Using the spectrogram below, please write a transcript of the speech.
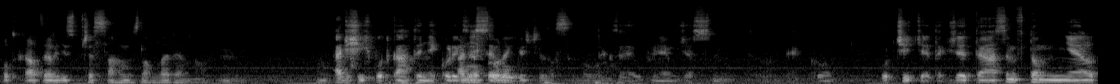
potkáte lidi s přesahem, s nadhledem. No. Hmm. A když jich potkáte několik, a několik za sebou, ještě za sebou. tak to je úplně úžasný. To jako určitě. Takže to já jsem v tom měl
